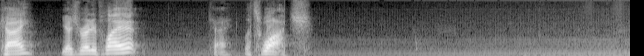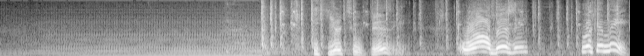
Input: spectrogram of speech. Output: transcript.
Okay? You guys ready to play it? Okay, let's watch. You're too busy. We're all busy. Look at me.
